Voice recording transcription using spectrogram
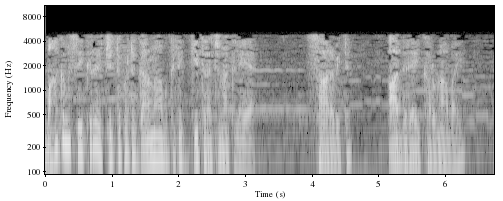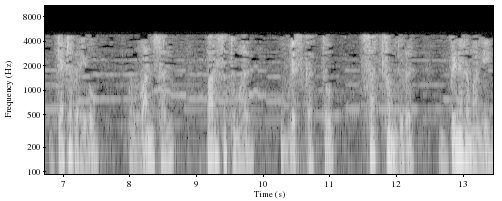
මහගමසේකර චිත්‍රපට ගණනාවකට ගීත රචනා කළේය. සාරවිට ආදරයයි කරුණාවයි ගැටවරයෝ වන්සලු පරසතුමල් වෙස්කත්තෝ සත්සමුදුර බෙනරමලේ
